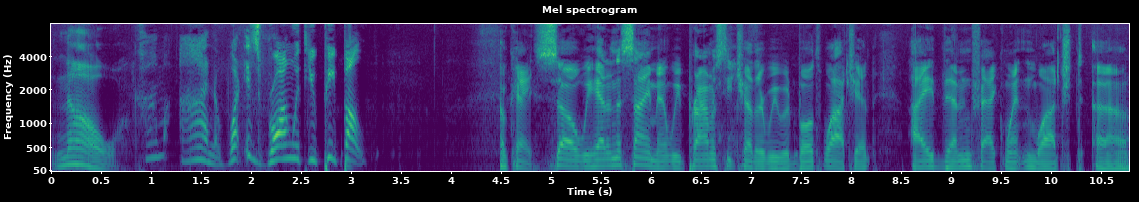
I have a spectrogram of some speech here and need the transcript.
No. Come on. What is wrong with you people? Okay, so we had an assignment. We promised each other we would both watch it. I then, in fact, went and watched uh,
